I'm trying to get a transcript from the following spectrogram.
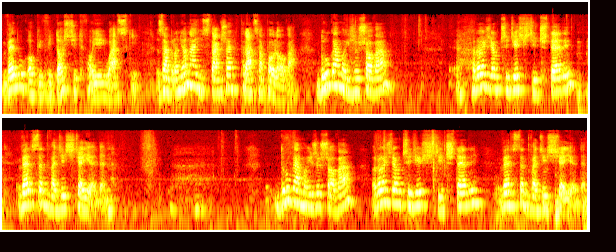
według obfitości Twojej łaski. Zabroniona jest także praca polowa. Druga Mojżeszowa, rozdział 34, werset 21. Druga Mojżeszowa, rozdział 34, werset 21.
